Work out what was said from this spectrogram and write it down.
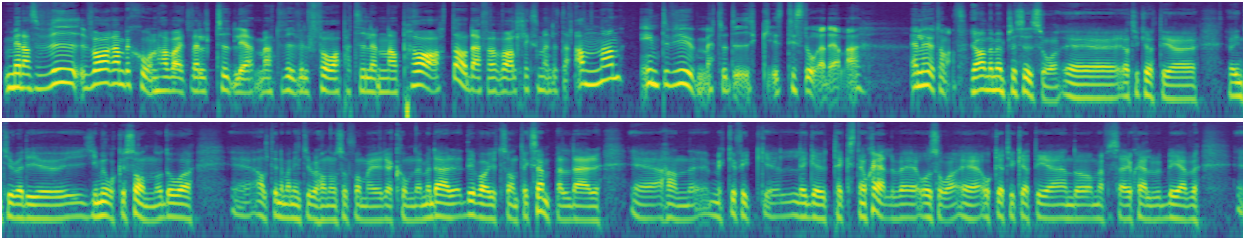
Medan vi, vår ambition har varit väldigt tydliga med att vi vill få partiledarna att prata och därför har valt liksom en lite annan intervjumetodik till stora delar. Eller hur Thomas? Ja, nej, men precis så. Eh, jag tycker att det, jag intervjuade ju Jimmy Åkesson och då eh, alltid när man intervjuar honom så får man ju reaktioner. Men där, det var ju ett sådant exempel där eh, han mycket fick lägga ut texten själv eh, och så. Eh, och jag tycker att det ändå, om jag får säga det själv, blev... Eh,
